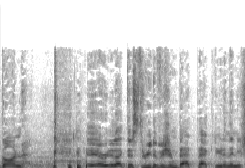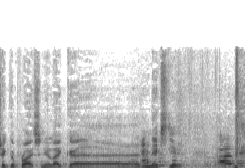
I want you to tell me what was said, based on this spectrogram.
Gone. hey, I really like this three division backpack, dude. And then you check the price and you're like, uh, next year. is- this is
